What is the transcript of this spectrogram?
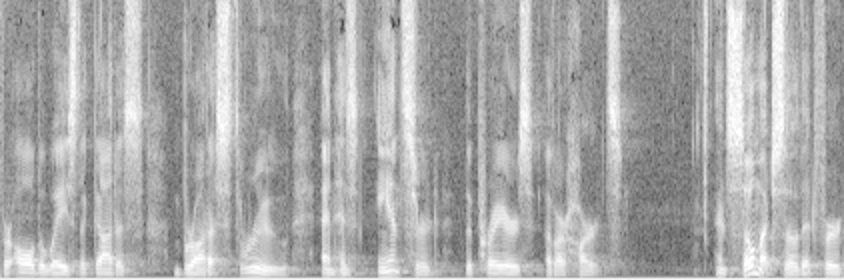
for all the ways that God has brought us through and has answered the prayers of our hearts. And so much so that for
